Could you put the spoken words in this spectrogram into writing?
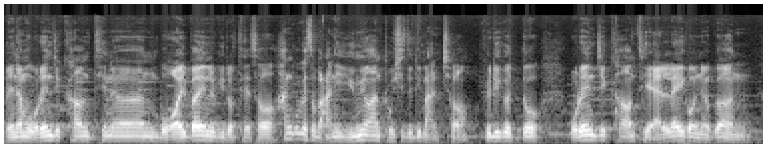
왜냐하면 오렌지 카운티는 뭐 얼바인을 비롯해서 한국에서 많이 유명한 도시들이 많죠. 그리고 또 오렌지 카운티 LA 권역은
